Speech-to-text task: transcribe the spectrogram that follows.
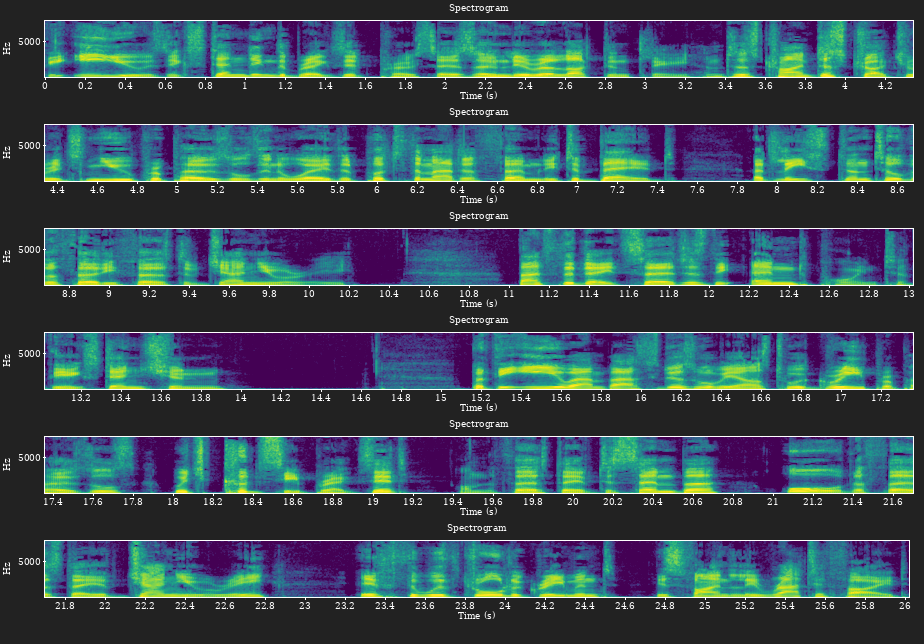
The EU is extending the Brexit process only reluctantly and has tried to structure its new proposals in a way that puts the matter firmly to bed, at least until the 31st of January. That's the date set as the end point of the extension. But the EU ambassadors will be asked to agree proposals which could see Brexit on the first day of December or the first day of January if the withdrawal agreement is finally ratified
